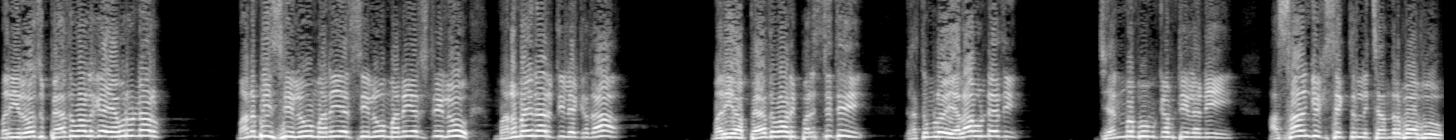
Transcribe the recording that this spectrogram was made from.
మరి ఈరోజు పేదవాళ్ళుగా ఎవరున్నారు? మన బీసీలు మన ఎస్సీలు మన ఎస్టీలు మన మైనారిటీలే కదా. మరి ఆ పేదవాడి పరిస్థితి గతంలో ఎలా ఉండేది? జన్మభూమి కమిటీలని అసాంఘిక శక్తుల్ని చంద్రబాబు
